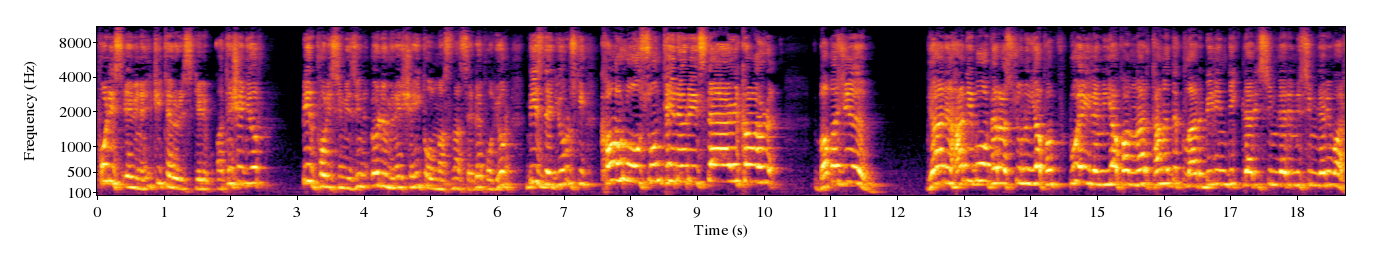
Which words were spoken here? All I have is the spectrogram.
polis evine iki terörist gelip ateş ediyor bir polisimizin ölümüne şehit olmasına sebep oluyor. Biz de diyoruz ki kahrolsun teröristler kahr... Babacığım yani hadi bu operasyonu yapıp bu eylemi yapanlar tanıdıklar, bilindikler isimleri isimleri var.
